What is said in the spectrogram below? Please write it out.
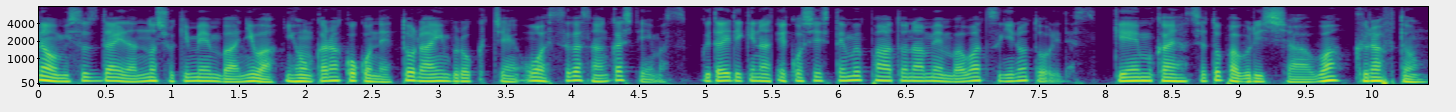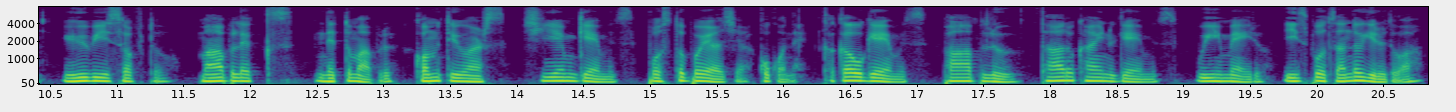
なお、ミソス財団の初期メンバーには、日本からココネット、LINE ブロックチェーン、オアシスが参加しています。具体的なエコシステムパートナーメンバーは次の通りです。ゲーム開発者とパブリッシャーは、クラフトン、 UBI ソフト、マーブレックス、ネットマーブル、コムティワース、CM ゲームズ、ポストボヤージャー、ココネ、カカオゲームズ、パーブルー、タードカインドゲームズ、ウィーメイル、e スポーツギルドは、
